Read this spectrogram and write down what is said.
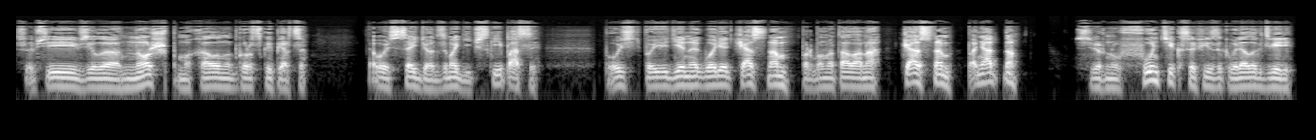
София взяла нож, помахала над горсткой перца. Авось сойдет за магические пасы. — Пусть поединок будет частным, — пробормотала она. — Частным, понятно? Свернув фунтик, София заковыляла к двери.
